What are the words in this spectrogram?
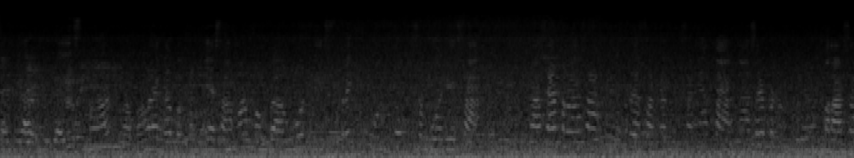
dan juga Judaisme mereka bekerja sama membangun listrik untuk sebuah desa nah saya merasa itu berdasarkan kisah nyata nah saya benar-benar merasa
